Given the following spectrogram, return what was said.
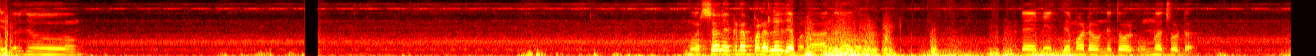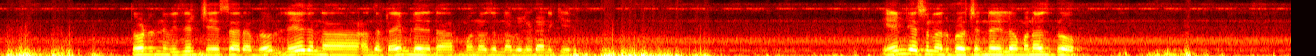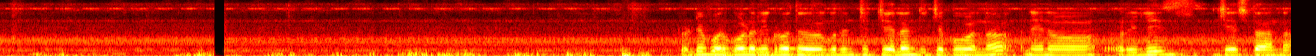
ఈరోజు వర్షాలు ఎక్కడ పడలేదే మన ఆంధ్రాలో. అంటే ఐ మీన్ టమాటా ఉన్న తో ఉన్న చోట. తోటని విజిట్ చేశారా బ్రో? లేదన్నా అంత టైం లేదన్నా మనోజన్న వెళ్ళడానికి. ఏం చేస్తున్నారు బ్రో చెన్నైలో? Manoj bro. Twenty four gold regrowth గురించి ఛాలెంజ్ చెప్పు అన్న. నేను రిలీజ్ చేస్తా అన్నా.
